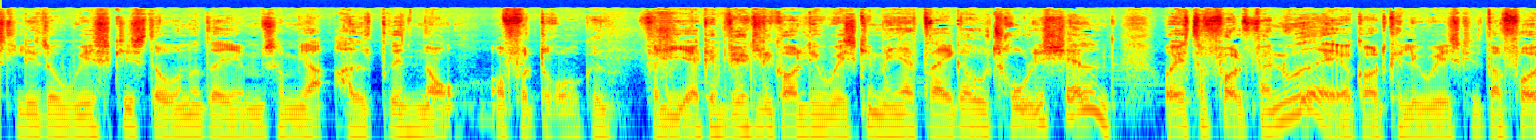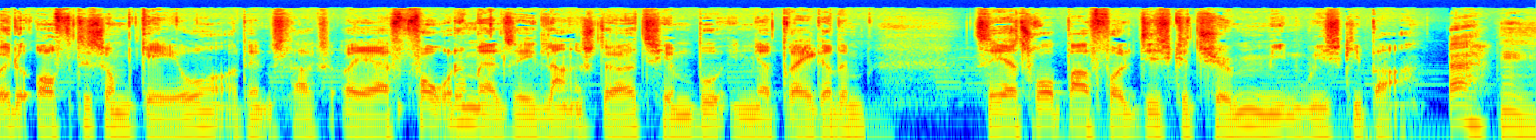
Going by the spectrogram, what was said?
40-50 liter whisky stående derhjemme, som jeg aldrig når at få drukket. Fordi jeg kan virkelig godt lide whisky, men jeg drikker utrolig sjældent. Og efter folk fandt ud af, at jeg godt kan lide whisky, der får jeg det ofte som gaver og den slags. Og jeg får dem altså i et langt større tempo, end jeg drikker dem. Så jeg tror bare, folk de skal tømme min whiskybar. Ja. Hmm.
